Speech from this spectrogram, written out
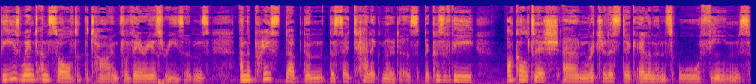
These went unsolved at the time for various reasons, and the press dubbed them the Satanic Murders because of the occultish and ritualistic elements or themes.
